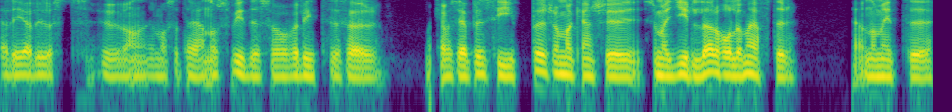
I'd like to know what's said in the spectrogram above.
när det gäller just hur man, hur man ska träna och så vidare så har vi lite så här, kan väl säga principer som man kanske som man gillar att hålla mig efter. Även om jag inte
